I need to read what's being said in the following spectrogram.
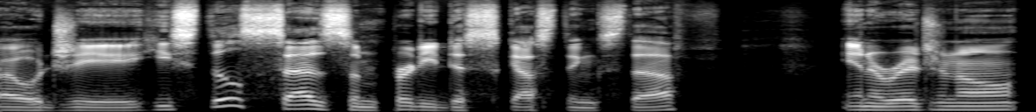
OG. He still says some pretty disgusting stuff in original,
